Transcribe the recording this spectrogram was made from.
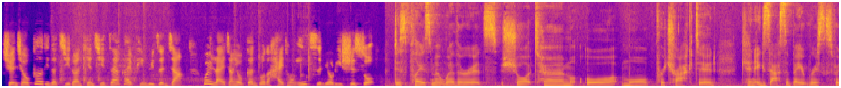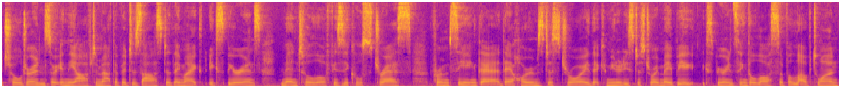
全球各地的极端天气灾害频率增加，未来将有更多的孩童因此流离失所。Displacement, whether it's short term or more protracted, can exacerbate risks for children. So, in the aftermath of a disaster, they might experience mental or physical stress from seeing their, their homes destroyed, their communities destroyed, maybe experiencing the loss of a loved one.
